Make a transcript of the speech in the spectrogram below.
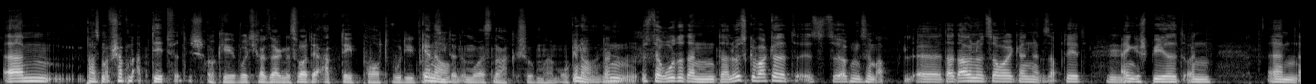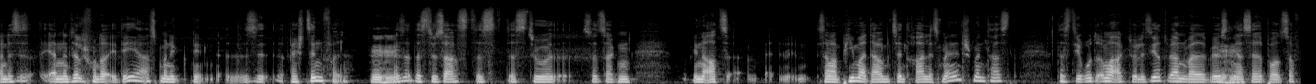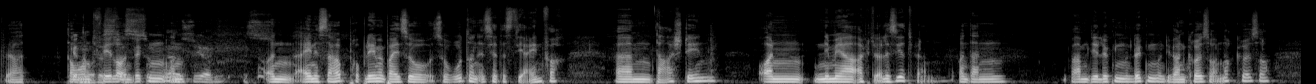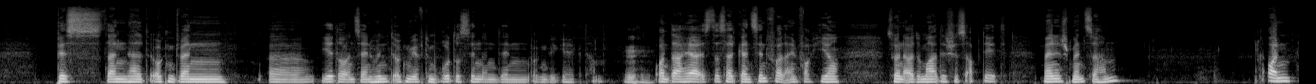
ähm, pass mal, ich habe ein Update für dich. Okay, wollte ich gerade sagen, das war der Update-Port, wo die quasi Genau. dann immer was nachgeschoben haben. Okay. Genau, dann ist der Router dann da losgewackelt, ist zu irgendeinem Up äh, Download-Server gegangen, hat das Update Hm. eingespielt und, ähm, und das ist ja natürlich von der Idee her erstmal eine, eine, recht sinnvoll. Mhm. Also, dass du sagst, dass, dass du sozusagen eine Art, äh, sag mal, Pi mal Daumen zentrales Management hast, dass die Router immer aktualisiert werden, weil wir wissen Mhm. ja selber, Software hat dauernd das- Fehler das- entwickeln und das- ja, das- und eines der Hauptprobleme bei so, so Routern ist ja, dass die einfach ähm, dastehen und nicht mehr aktualisiert werden. Und dann haben die Lücken Lücken und die werden größer und noch größer, bis dann halt irgendwann äh, jeder und sein Hund irgendwie auf dem Router sind und den irgendwie gehackt haben. Mhm. Und daher ist das halt ganz sinnvoll, einfach hier so ein automatisches Update-Management zu haben. Und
